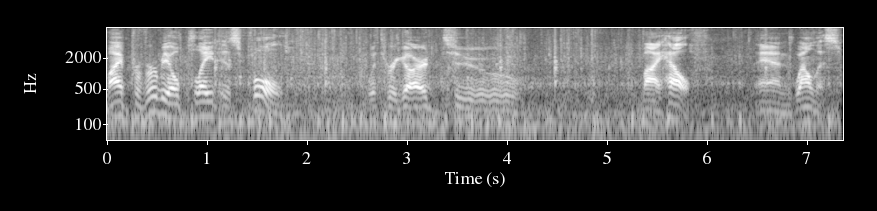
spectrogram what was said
My proverbial plate is full with regard to my health and wellness.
